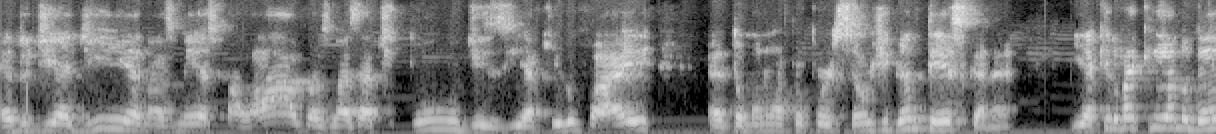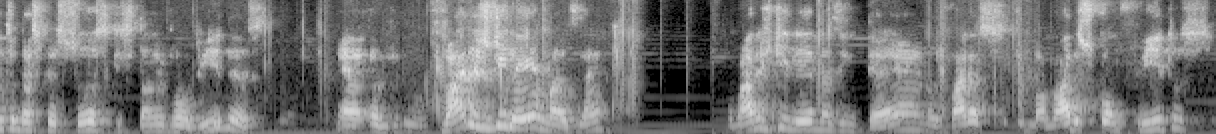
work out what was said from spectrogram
é do dia a dia, nas meias palavras, nas atitudes, e aquilo vai é, tomando uma proporção gigantesca, né? E aquilo vai criando dentro das pessoas que estão envolvidas é, vários dilemas, né? Vários dilemas internos, várias, vários conflitos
